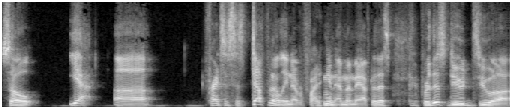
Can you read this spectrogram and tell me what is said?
So yeah, uh, Francis is definitely never fighting in MMA after this. For this dude to uh,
